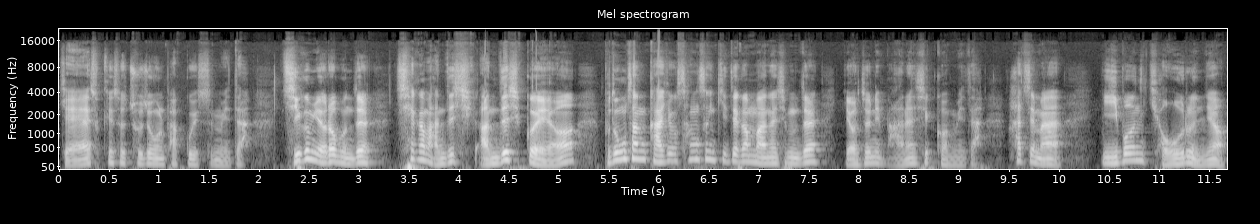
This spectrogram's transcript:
계속해서 조정을 받고 있습니다. 지금 여러분들 체감 안 드시, 안 드실 거예요. 부동산 가격 상승 기대감 많으신 분들 여전히 많으실 겁니다. 하지만 이번 겨울은요,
